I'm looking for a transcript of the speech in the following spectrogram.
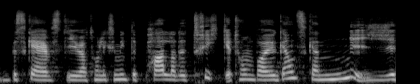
beskrevs det ju att hon liksom inte pallade trycket. Hon var ju ganska ny.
